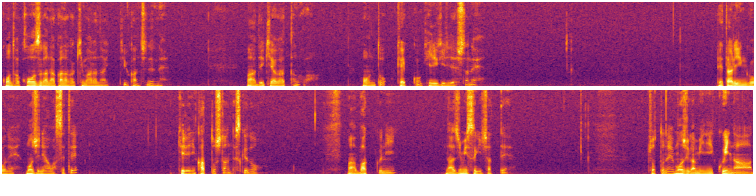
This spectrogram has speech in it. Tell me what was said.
今度は構図がなかなか決まらないっていう感じでね。まあ出来上がったのはほんと結構ギリギリでしたね。レタリングをね文字に合わせて綺麗にカットしたんですけどまあバックに馴染みすぎちゃってちょっとね文字が見にくいなっ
